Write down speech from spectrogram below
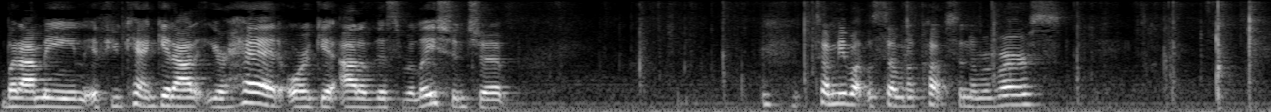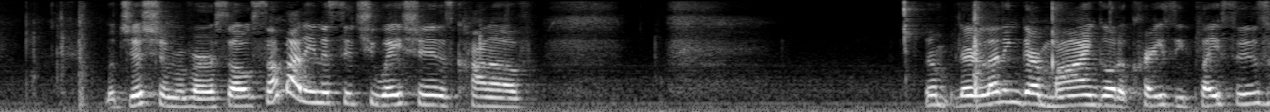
But I mean, if you can't get out of your head or get out of this relationship, tell me about the Seven of Cups in the reverse. Magician reverse. So somebody in this situation is kind of, they're, they're letting their mind go to crazy places.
